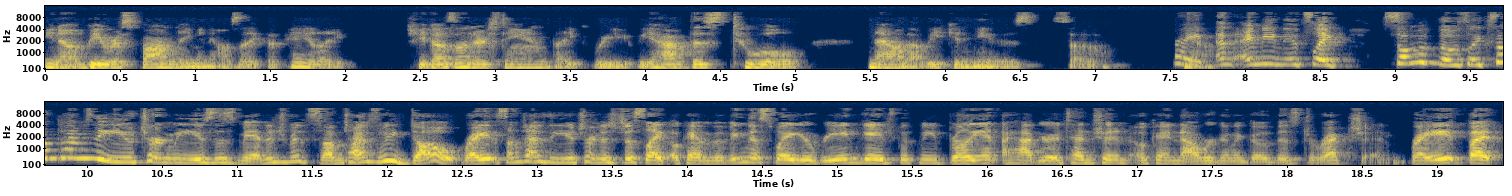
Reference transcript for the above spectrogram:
you know, be responding. And I was like, okay, like she does understand, like we, we have this tool now that we can use. So Right. Yeah. And I mean, it's like some of those, like sometimes the U-turn we use as management, sometimes we don't, right? Sometimes the U-turn is just like, okay, I'm moving this way. You're re-engaged with me. Brilliant. I have your attention. Okay. Now we're going to go this direction. Right. But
